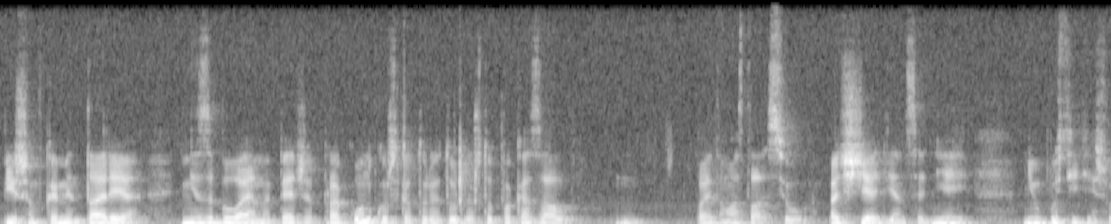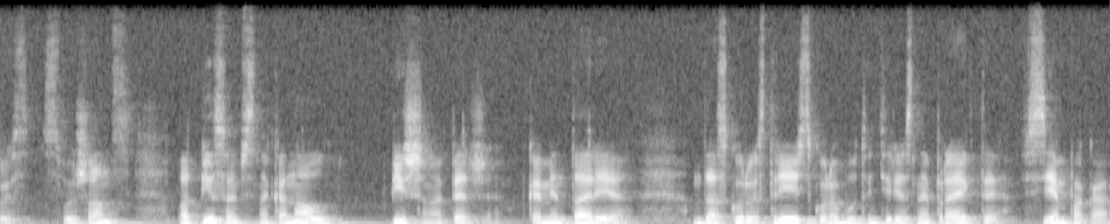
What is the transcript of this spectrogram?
пишем в комментариях. Не забываем, опять же, про конкурс, который я только что показал. Поэтому осталось всего почти 11 дней. Не упустите свой, свой шанс. Подписываемся на канал, пишем, опять же, комментарии. До скорых встреч, скоро будут интересные проекты. Всем пока!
